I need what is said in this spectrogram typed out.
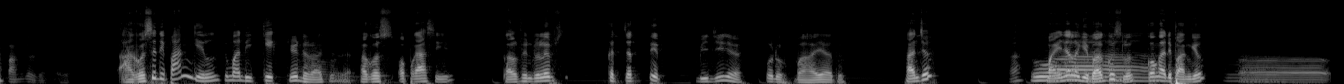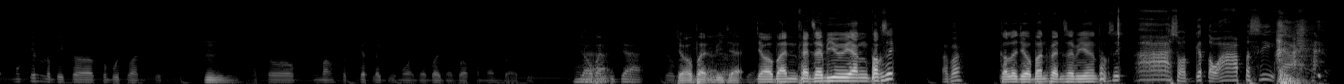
dipanggil dah kayak. harusnya dipanggil cuma di kick. Cedera, cedera. harus operasi. Calvin Phillips kecetit. Bijinya? Waduh bahaya tuh. Sancho? Mainnya lagi bagus loh. Kok nggak dipanggil? Eh, mungkin lebih ke kebutuhan tim. Hmm. atau memang Southgate lagi mau nyoba-nyoba pemain baru. Jawaban Nah, bijak jawaban Iya. bijak jawaban fans MU yang toxic? Apa? kalau jawaban fans MU yang toxic? Ah Southgate tau apa sih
